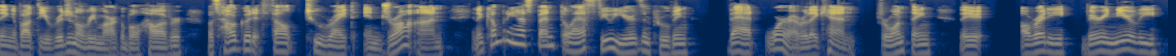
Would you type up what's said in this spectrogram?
thing about the original Remarkable, however, was how good it felt to write and draw on, and the company has spent the last few years improving that wherever they can. For one thing, they already very nearly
